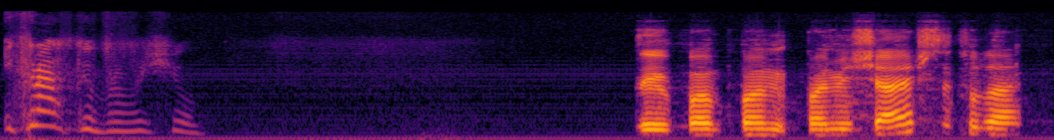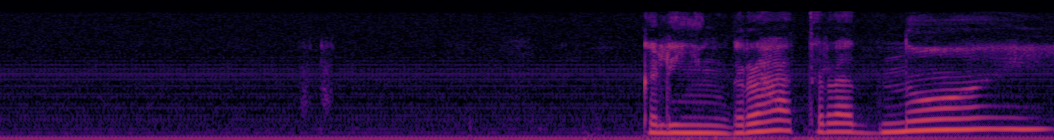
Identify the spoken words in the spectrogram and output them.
И краской пропущу. Ты по- пом- помещаешься туда? Калининград родной.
